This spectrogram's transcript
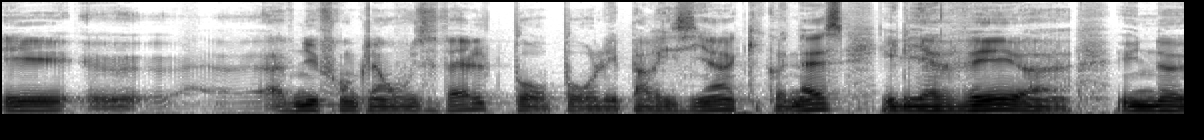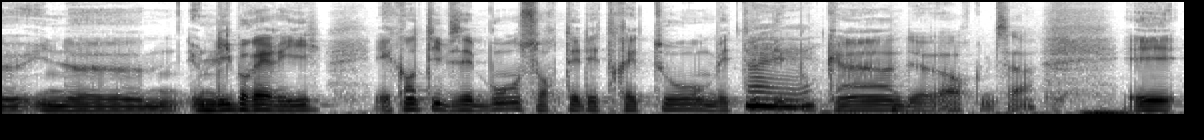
et euh, avenue Franklin Roosevelt, pour, pour les Parisiens qui connaissent, il y avait euh, une, une, une librairie, et quand il faisait bon, on sortait des tréteaux, on mettait des bouquins dehors comme ça, et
